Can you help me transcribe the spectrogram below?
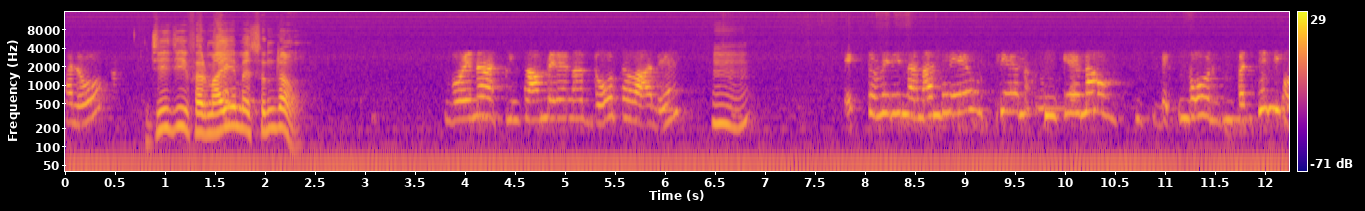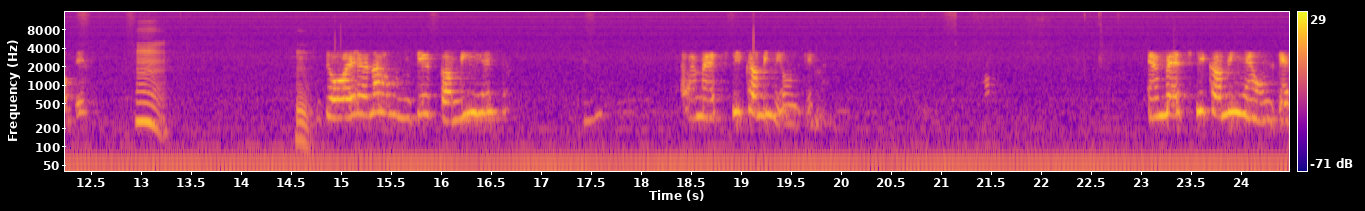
हेलो। जी जी फरमाइए मैं सुन रहा हूँ। वो है ना अकीम साहब मेरे ना दो सवाल हैं। हम्म। एक तो मेरी ननद है उसके उनके ना वो बच्चे नहीं होते। हम्म। हम्म, जो है ना उनके कमी है। एम एच की कमी है उनके। एम एच की कमी है उनके।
